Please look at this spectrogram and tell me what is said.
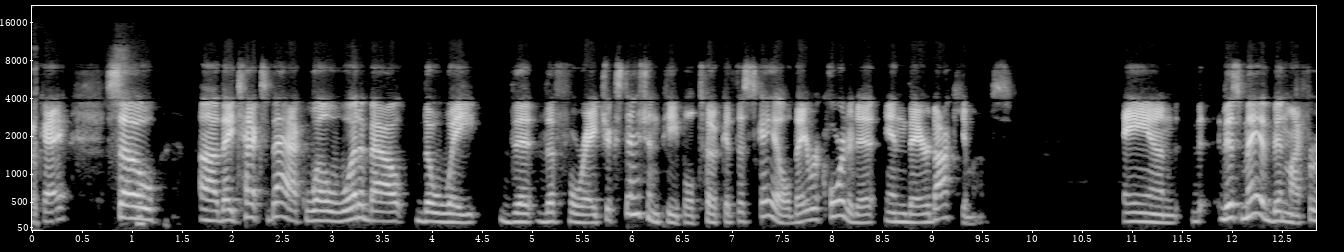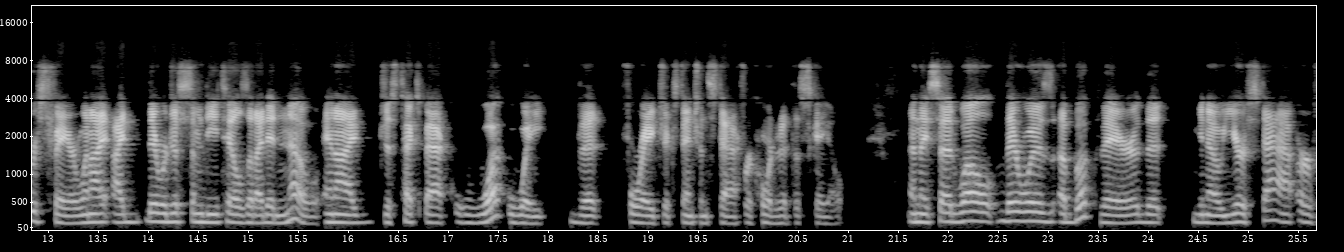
Okay? So uh, they text back well what about the weight that the 4-H extension people took at the scale. They recorded it in their documents. And th- this may have been my first fair when I, I there were just some details that I didn't know, and I just text back what weight that 4-H extension staff recorded at the scale, and they said, well, there was a book there that you know your staff or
